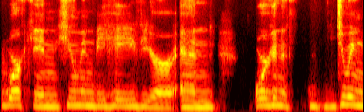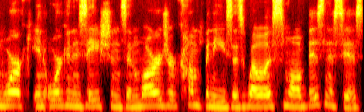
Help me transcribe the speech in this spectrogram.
work in human behavior and organ doing work in organizations and larger companies as well as small businesses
